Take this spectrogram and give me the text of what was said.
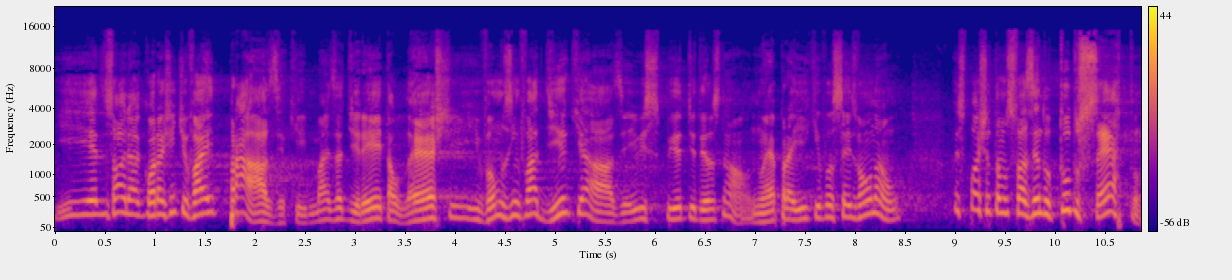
E eles, olha, agora a gente vai para a Ásia aqui, mais à direita, ao leste, e vamos invadir aqui a Ásia. E o Espírito de Deus, não, não é para aí que vocês vão, não. Mas, poxa, estamos fazendo tudo certo.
